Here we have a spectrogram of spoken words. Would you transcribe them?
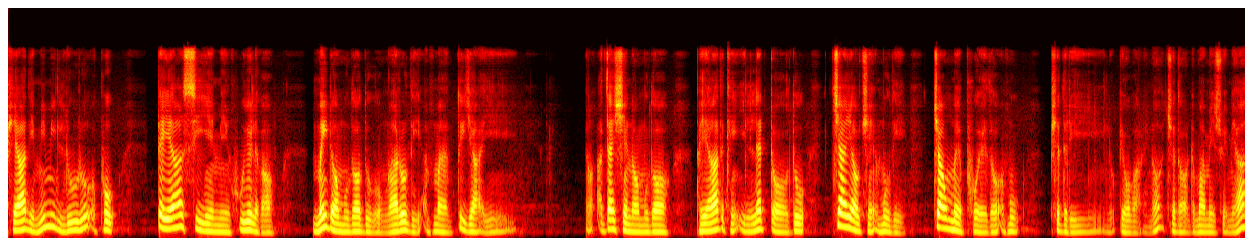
ဘုရားသည်မိမိလူတို့အဖို့တရားစီရင်မည်ဟူ၍၎င်း မိတ်တော်မူသောသူကိုငါတို့သည်အမှန်သိကြ၏နော်အသက်ရှင်တော်မူသောဘုရားသခင်၏လက်တော်သို့ကြာရောက်ခြင်းအမှုသည်ကြောက်မဲ့ဖွယ်သောအမှု ဖြစ်သည်လို့ပြောပါတယ်နော်ချစ်တော်ဓမ္မမိတ်ဆွေများ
